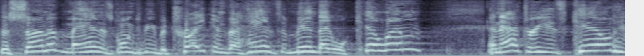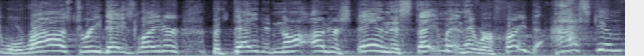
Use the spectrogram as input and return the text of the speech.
The Son of Man is going to be betrayed into the hands of men. They will kill him. And after he is killed, he will rise three days later. But they did not understand this statement, and they were afraid to ask him.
